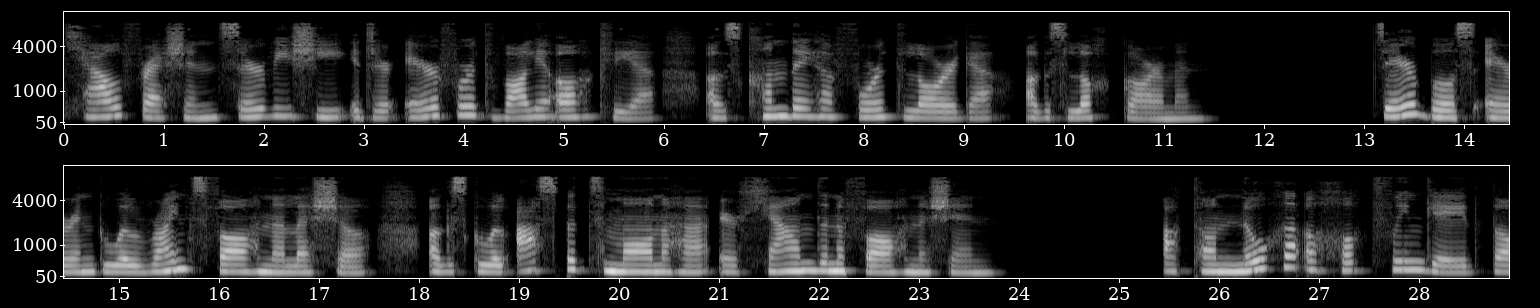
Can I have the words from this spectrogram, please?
ceall freisin seirbhísí idir Aerfort Bhaile Átha Cliath agus condaithe Fort Láirge agus Loch Garman. Deir bus bhfuil roinnt fáthana leis seo agus go bhfuil aspa tiománaithe ar cheann de na fáthana sin. Ach tá nócha a thucht faoin gcéad dá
